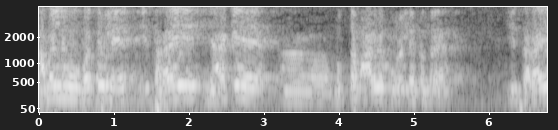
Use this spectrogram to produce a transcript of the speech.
ಆಮೇಲೆ ನೀವು ಗೊತ್ತಿರಲಿ ಈ ಸರಾಯಿ ಯಾಕೆ ಮುಕ್ತ ಮಾಡಬೇಕು ಊರಲ್ಲಿ ಅಂತಂದ್ರೆ ಈ ಸರಾಯಿ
